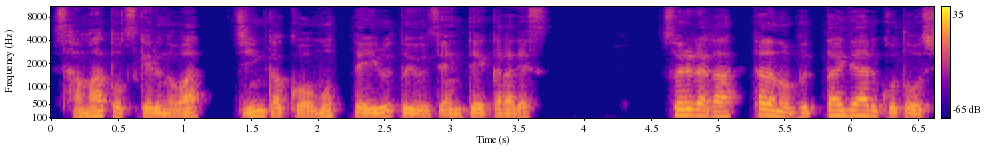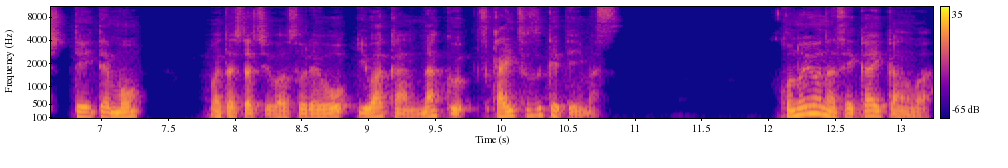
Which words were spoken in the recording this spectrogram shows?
様とつけるのは人格を持っているという前提からです。それらがただの物体であることを知っていても、私たちはそれを違和感なく使い続けています。このような世界観は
